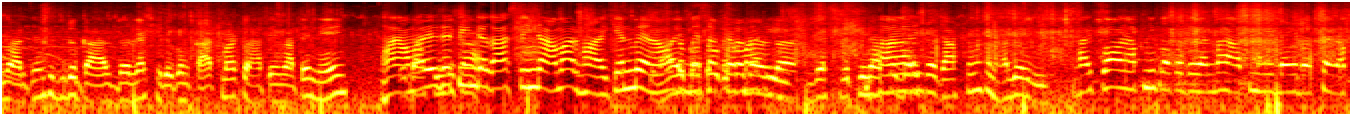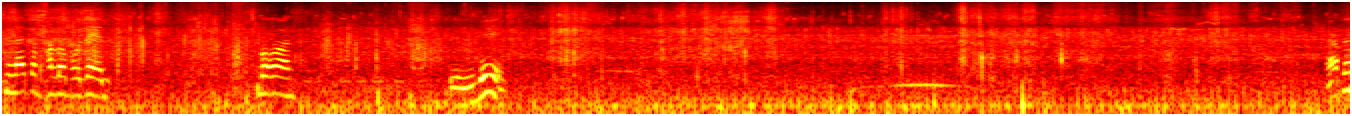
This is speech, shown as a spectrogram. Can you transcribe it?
ইমার্জেন্সি দুটো গাছ দরকার সেরকম কাঠ মাঠ তো হাতে মাতে নেই। ভাই আমার এই যে তিনটে। গাছ তিনটে আমার ভাই কিনবেন আমার তো বেচা কিনা তো ভালো ভাই কোন আপনি কত দেবেন? ভাই আপনি বড় ব্যবসায়িক আপনারাই তো ভালো বোঝেন। বকন কিনবে আপনি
